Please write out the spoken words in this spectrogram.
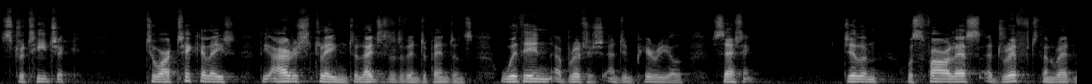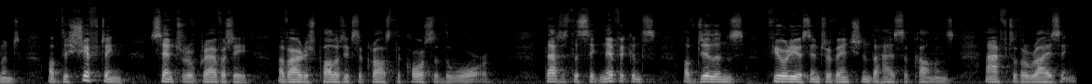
strategic to articulate the Irish claim to legislative independence within a British and imperial setting. Dillon was far less adrift than Redmond of the shifting centre of gravity of Irish politics across the course of the war. That is the significance of Dillon's furious intervention in the House of Commons after the Rising.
